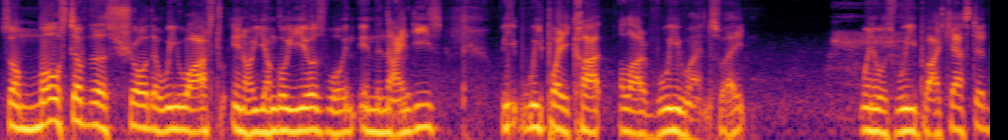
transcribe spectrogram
So most of the show that we watched in our younger years were in, in the 90s. We, we probably caught a lot of reruns, right? When it was we broadcasted.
